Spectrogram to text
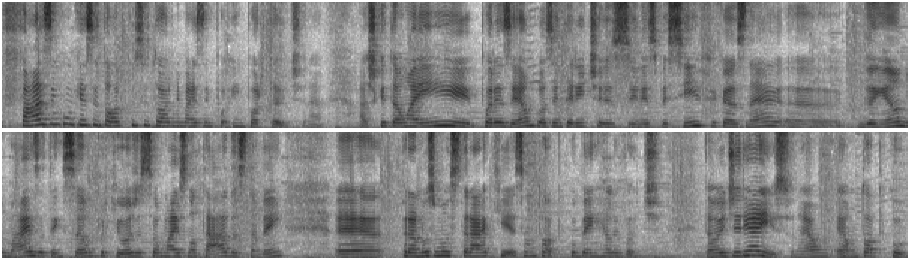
fazem com que esse tópico se torne mais impo importante, né? Acho que estão aí, por exemplo, as enterites inespecíficas, né, ganhando mais atenção, porque hoje são mais notadas também, é, para nos mostrar que esse é um tópico bem relevante. Então eu diria isso, né? É um, é tópico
